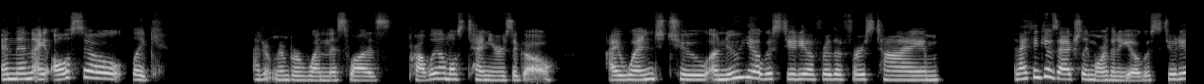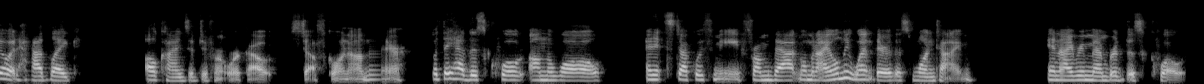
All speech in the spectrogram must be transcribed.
And then I also, like, I don't remember when this was, probably almost 10 years ago. I went to a new yoga studio for the first time. And I think it was actually more than a yoga studio. It had like all kinds of different workout stuff going on there. But they had this quote on the wall and it stuck with me from that moment. I only went there this one time, and I remembered this quote.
